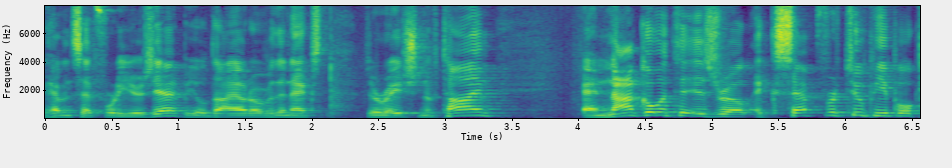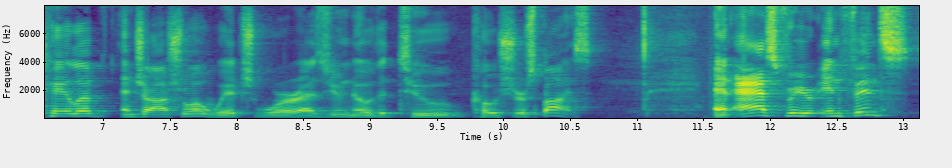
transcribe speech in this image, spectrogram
we haven't said 40 years yet, but you'll die out over the next duration of time and not go into Israel except for two people, Caleb and Joshua, which were, as you know, the two kosher spies. And as for your infants,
